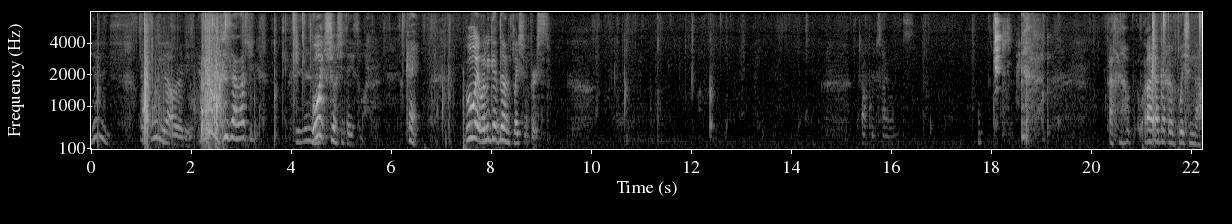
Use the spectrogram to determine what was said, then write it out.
Yes. I told you that already. No, because I thought you. Oh, wait, sure, she's ASMR. Okay. Wait, wait, let me get the inflation first. Awkward silence. I can help. Alright, I got the inflation now.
